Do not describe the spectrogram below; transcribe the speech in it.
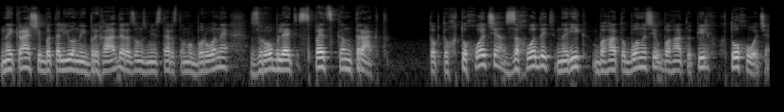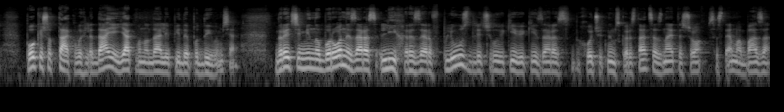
найкращі батальйони і бригади разом з Міністерством оборони зроблять спецконтракт. Тобто, хто хоче, заходить на рік багато бонусів, багато пільг, хто хоче. Поки що так виглядає, як воно далі піде, подивимося. До речі, Міноборони зараз ліг резерв плюс для чоловіків, які зараз хочуть ним скористатися. Знаєте, що система база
